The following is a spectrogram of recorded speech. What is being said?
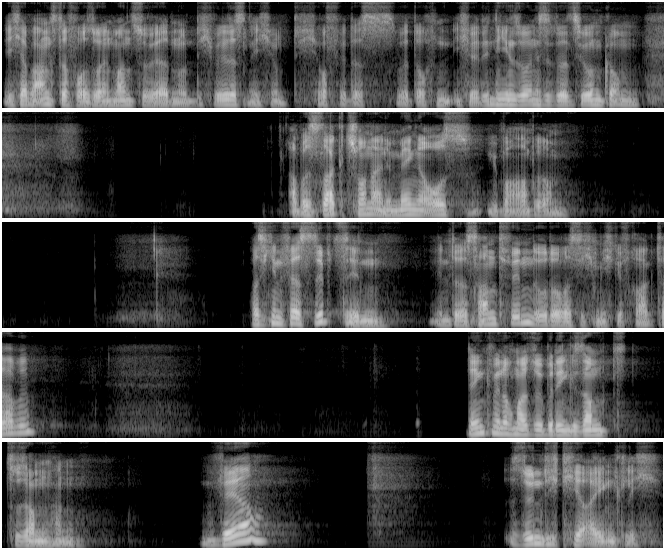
Ich habe Angst davor, so ein Mann zu werden und ich will das nicht und ich hoffe, das wird auch, ich werde nie in so eine Situation kommen. Aber es sagt schon eine Menge aus über Abraham. Was ich in Vers 17 interessant finde oder was ich mich gefragt habe, denken wir nochmal so über den Gesamtzusammenhang. Wer sündigt hier eigentlich?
